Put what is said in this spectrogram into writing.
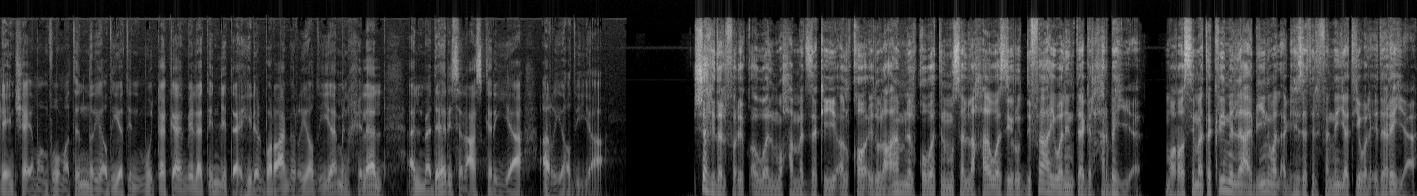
لإنشاء منظومة رياضية متكاملة لتأهيل البراعم الرياضية من خلال المدارس العسكرية الرياضية. شهد الفريق أول محمد زكي القائد العام للقوات المسلحة وزير الدفاع والإنتاج الحربي. مراسم تكريم اللاعبين والأجهزة الفنية والإدارية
